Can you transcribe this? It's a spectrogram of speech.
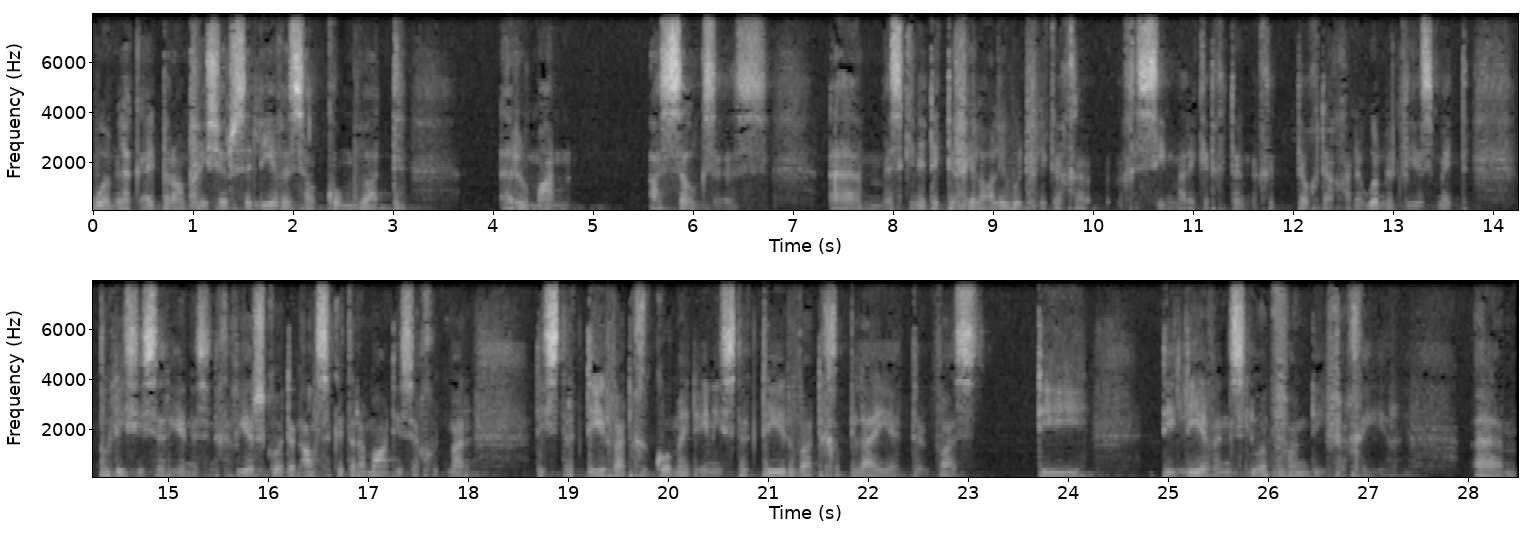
oomblik uit Bram Fischer se lewe sal kom wat 'n roman as sulks is. Ehm um, miskien het ek te veel Hollywood flieke ge, gesien, maar ek het gedink gedog daar gaan 'n oomblik wees met polisie sirenes en geweerskoot en al sulke dramatiese goed, maar die struktuur wat gekom het en die struktuur wat gebly het was die die lewensloop van die figuur. Ehm um,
